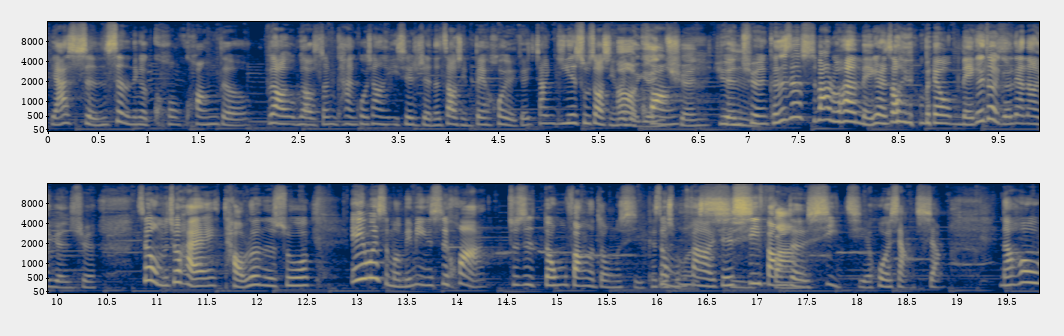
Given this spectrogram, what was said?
比较神圣的那个框框的，不知道我不知道真看过，像一些人的造型背后有一个像耶稣造型有一个框圆圈，圆圈。可是这十八罗汉每个人造型都没有，每个都有一个亮亮的圆圈。所以我们就还讨论着说，哎，为什么明明是画就是东方的东西，可是我们放了一些西方的细节或想象。然后，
